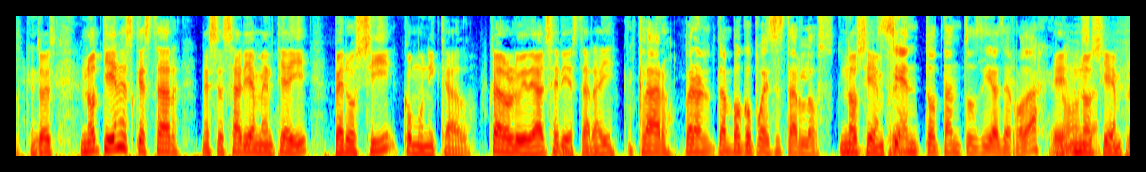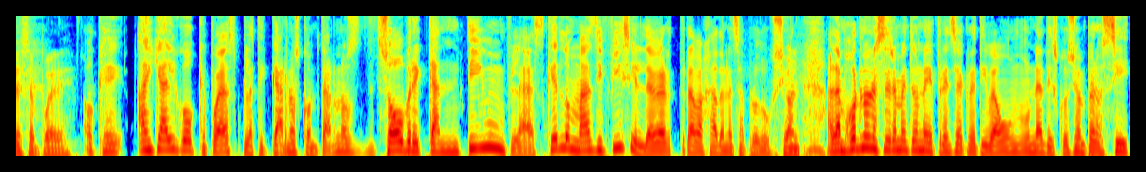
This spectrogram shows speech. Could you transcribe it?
ok. Entonces, no tienes que estar necesariamente ahí, pero sí comunicado. Claro, lo ideal sería estar ahí. Claro, pero tampoco puedes estar los no siempre. ciento tantos días de rodaje. ¿no? Eh, no o sea, siempre se puede. Ok, ¿hay algo que puedas platicarnos, contarnos sobre Cantinflas? ¿Qué es lo más difícil de haber trabajado en esa producción? A lo mejor no necesariamente una diferencia creativa, un, una discusión, pero sí,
